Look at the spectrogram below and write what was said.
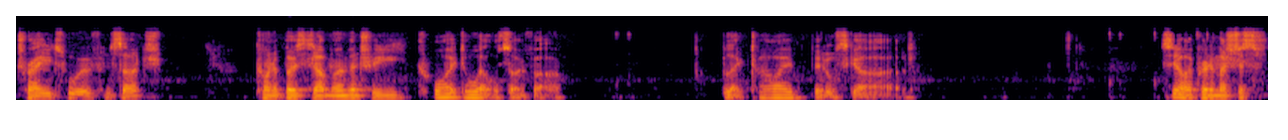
trades worth and such. Kind of boosted up my inventory quite well so far. Black Tide, Battle Scarred. See, I pretty much just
